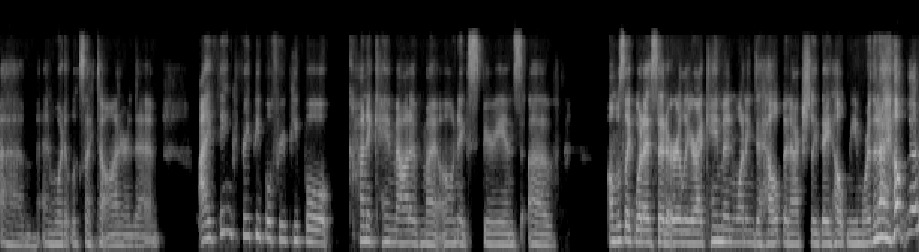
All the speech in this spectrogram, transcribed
um and what it looks like to honor them. I think free people free people kind of came out of my own experience of almost like what i said earlier i came in wanting to help and actually they helped me more than i helped them.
